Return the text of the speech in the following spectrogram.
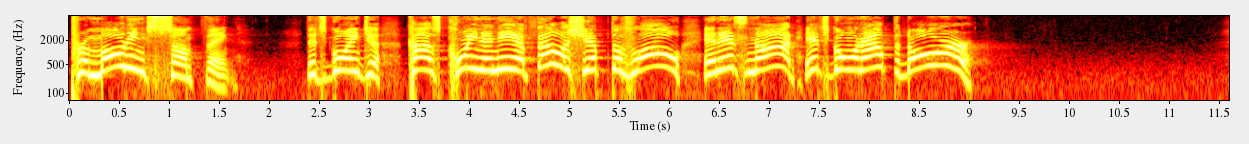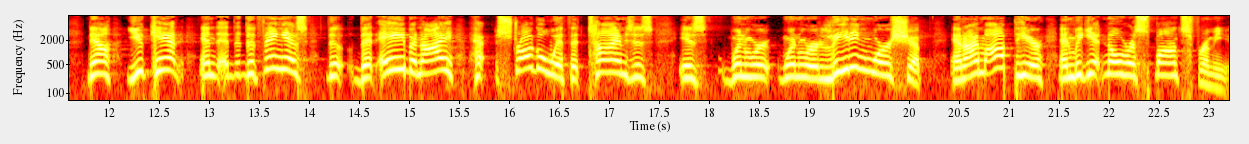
promoting something that's going to cause koinonia fellowship to flow, and it's not. It's going out the door. Now, you can't, and the thing is that, that Abe and I struggle with at times is, is when, we're, when we're leading worship and I'm up here and we get no response from you.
